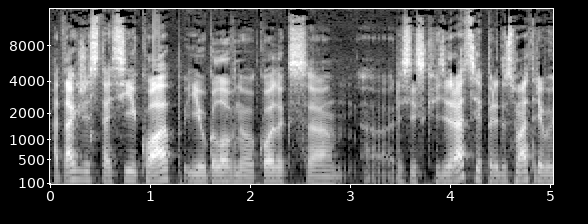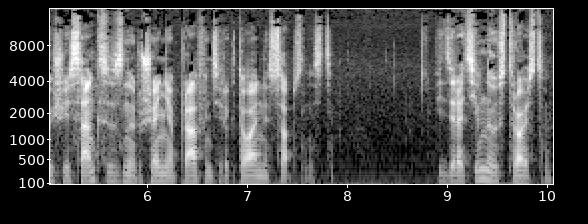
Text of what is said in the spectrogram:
а также статьи КОАП и Уголовного кодекса э, Российской Федерации, предусматривающие санкции за нарушение прав интеллектуальной собственности. Федеративное устройство.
